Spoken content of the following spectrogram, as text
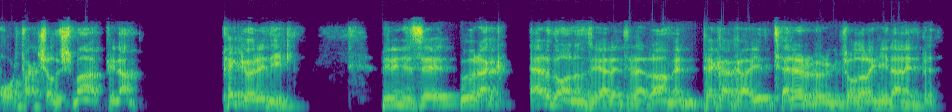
ortak çalışma filan. Pek öyle değil. Birincisi Irak Erdoğan'ın ziyaretine rağmen PKK'yı terör örgütü olarak ilan etmedi.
